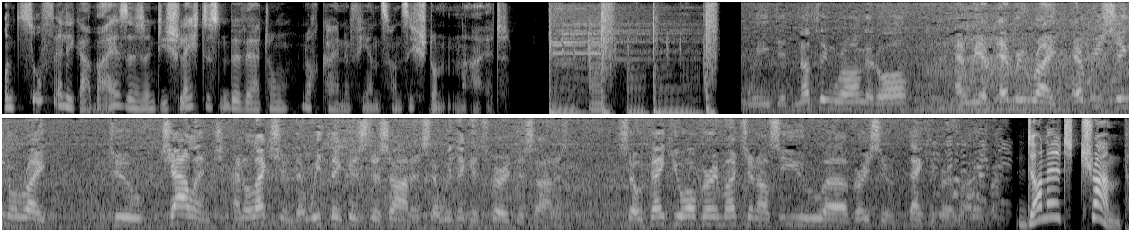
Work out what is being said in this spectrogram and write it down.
Und zufälligerweise sind die schlechtesten Bewertungen noch keine 24 Stunden alt. We did nothing wrong at all, and we have every right, every single right, to challenge an election that we think is dishonest, that we think is very dishonest. So thank you all very much, and I'll see you uh, very soon. Thank you very much. Donald Trump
